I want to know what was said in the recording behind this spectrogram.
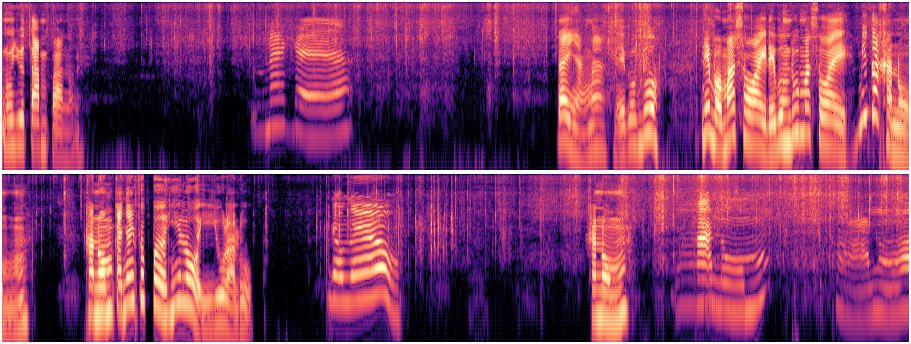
หนูอยู่ตำป่านนั่นแม่แกะได้หยังมาเดี๋ยวเบิ่งดู นี่บอกมาซอยเดี๋ยวเบิ่งดูมาซอย มีแต่ขนม ขนมกันยังซุปเปอร์ฮีโร่อีกอยู่ล่ะลูกเร็วเร็วขนม ขนม ขนม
